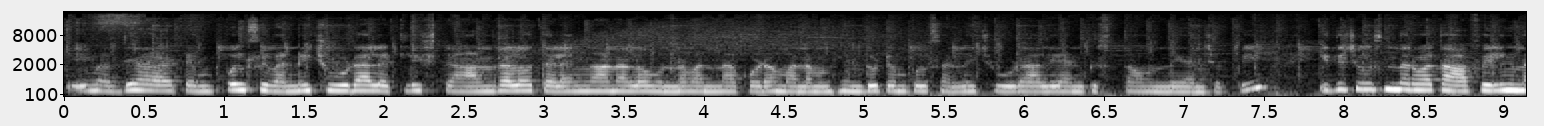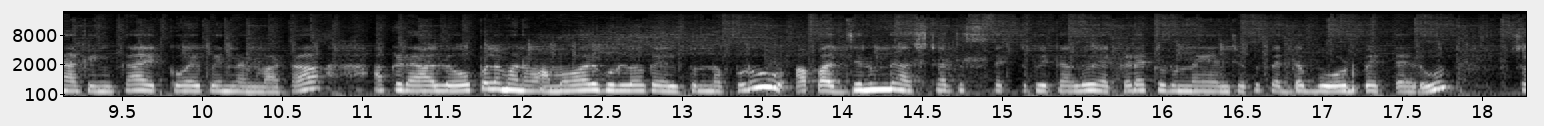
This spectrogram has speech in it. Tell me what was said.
ఈ మధ్య టెంపుల్స్ ఇవన్నీ చూడాలి అట్లీస్ట్ ఆంధ్రాలో తెలంగాణలో ఉన్నవన్నా కూడా మనం హిందూ టెంపుల్స్ అన్నీ చూడాలి అనిపిస్తూ ఉంది అని చెప్పి. ఇది చూసిన తర్వాత ఆ ఫీలింగ్ నాకు ఇంకా ఎక్కువైపోయిందనమాట అక్కడ లోపల మనం అమ్మవారి గుడిలోకి వెళ్తున్నప్పుడు ఆ పద్దెనిమిది అష్టాదశ శక్తిపీఠాలు ఎక్కడెక్కడ ఉన్నాయని చెప్పి పెద్ద బోర్డు పెట్టారు. సో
